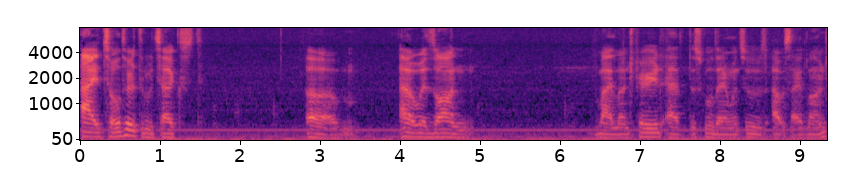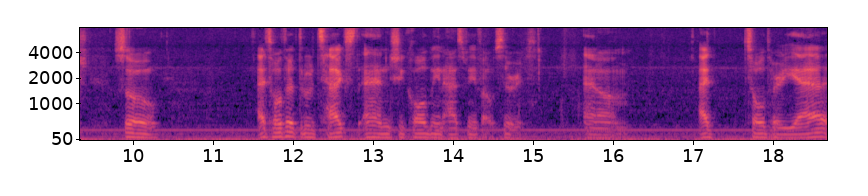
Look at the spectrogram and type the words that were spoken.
I told her through text. Um, I was on my lunch period at the school that I went to. It was outside lunch, so I told her through text, and she called me and asked me if I was serious, and um, I told her yeah,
